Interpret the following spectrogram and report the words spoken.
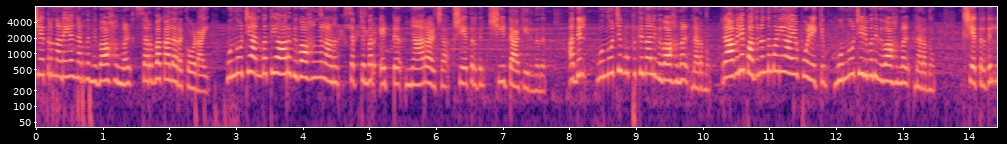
ക്ഷേത്ര നടയിൽ നടന്ന വിവാഹങ്ങൾ സർവകാല റെക്കോർഡായി. മുന്നൂറ്റി അൻപത്തി ആറ് വിവാഹങ്ങളാണ് സെപ്റ്റംബർ എട്ട് ഞായറാഴ്ച ക്ഷേത്രത്തിൽ ഷീട്ടാക്കിയിരുന്നത്. അതിൽ മുന്നൂറ്റി മുപ്പത്തിനാല് വിവാഹങ്ങൾ നടന്നു. രാവിലെ പതിനൊന്ന് മണിയായപ്പോഴേക്കും മുന്നൂറ്റി ഇരുപത് വിവാഹങ്ങൾ നടന്നു. ക്ഷേത്രത്തിൽ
